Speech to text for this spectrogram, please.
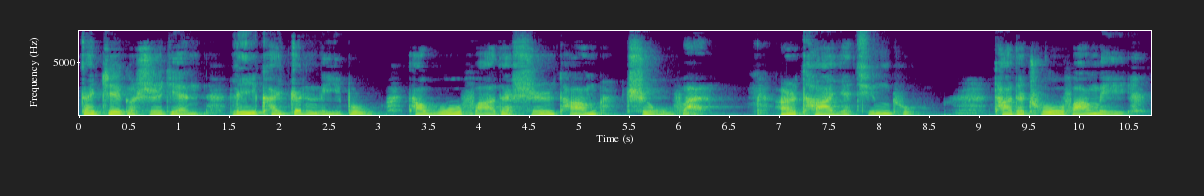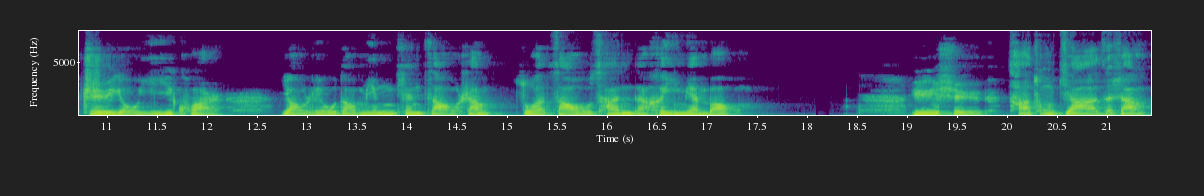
在这个时间离开真理部，他无法在食堂吃午饭。而他也清楚，他的厨房里只有一块要留到明天早上做早餐的黑面包。于是他从架子上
